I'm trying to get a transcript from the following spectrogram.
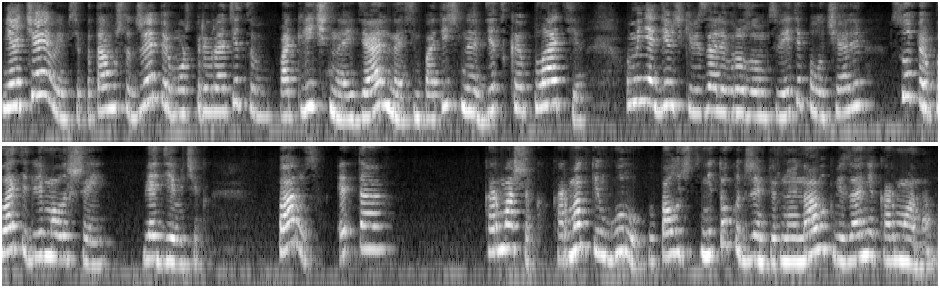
не отчаиваемся, потому что джемпер может превратиться в отличное, идеальное, симпатичное детское платье. У меня девочки вязали в розовом цвете, получали супер платье для малышей, для девочек. Парус – это кармашек, карман кенгуру. Вы получите не только джемпер, но и навык вязания кармана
